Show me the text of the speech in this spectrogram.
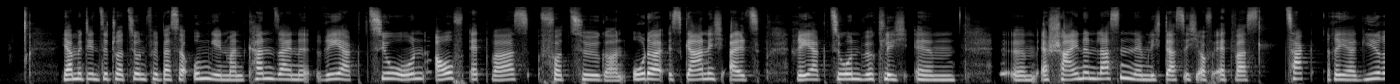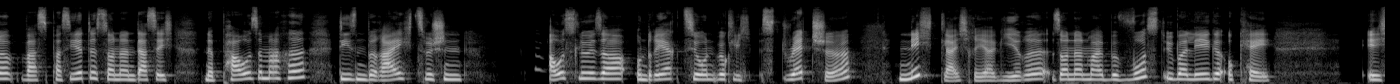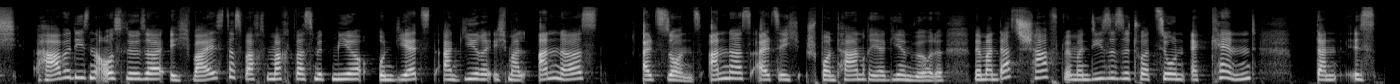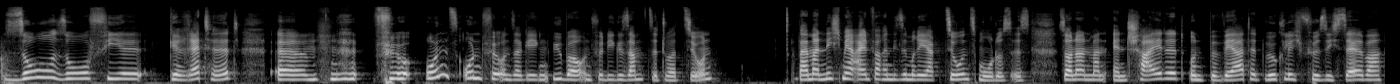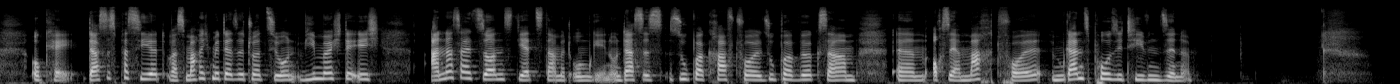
ja, mit den Situationen viel besser umgehen. Man kann seine Reaktion auf etwas verzögern oder es gar nicht als Reaktion wirklich ähm, ähm, erscheinen lassen, nämlich dass ich auf etwas zack reagiere, was passiert ist, sondern dass ich eine Pause mache, diesen Bereich zwischen Auslöser und Reaktion wirklich stretche, nicht gleich reagiere, sondern mal bewusst überlege, okay, ich habe diesen Auslöser, ich weiß, das macht was mit mir und jetzt agiere ich mal anders als sonst, anders als ich spontan reagieren würde. Wenn man das schafft, wenn man diese Situation erkennt, dann ist so, so viel gerettet ähm, für uns und für unser Gegenüber und für die Gesamtsituation weil man nicht mehr einfach in diesem Reaktionsmodus ist, sondern man entscheidet und bewertet wirklich für sich selber, okay, das ist passiert, was mache ich mit der Situation, wie möchte ich anders als sonst jetzt damit umgehen. Und das ist super kraftvoll, super wirksam, ähm, auch sehr machtvoll im ganz positiven Sinne.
